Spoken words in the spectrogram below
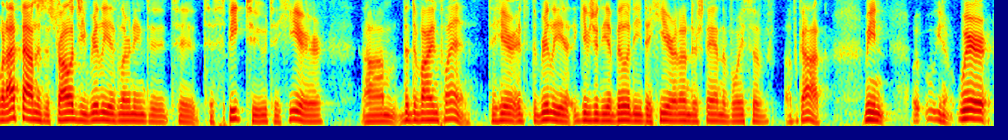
what I found is astrology really is learning to to to speak to to hear um, the divine plan. To hear it's the really it gives you the ability to hear and understand the voice of of God. I mean, you know, we're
